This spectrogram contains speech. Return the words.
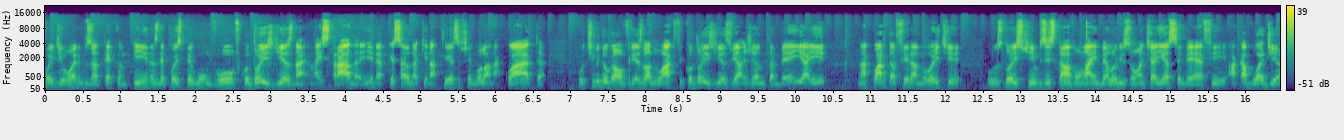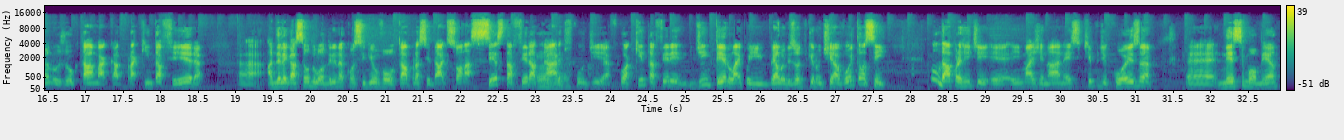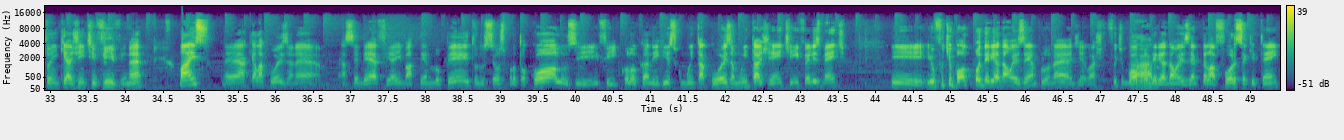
foi de ônibus até Campinas, depois pegou um voo, ficou dois dias na, na estrada aí, né? Porque saiu daqui na terça, chegou lá na quarta. O time do Galvez lá do Acre ficou dois dias viajando também e aí na quarta-feira à noite os dois times estavam lá em Belo Horizonte, aí a CBF acabou adiando o jogo, estava marcado para quinta-feira. a delegação do Londrina conseguiu voltar para a cidade só na sexta-feira à uhum. tarde, ficou, dia, ficou a quinta-feira o dia inteiro lá em Belo Horizonte, porque não tinha voo. Então, assim, não dá para a gente é, imaginar né, esse tipo de coisa é, nesse momento em que a gente vive, né? Mas é aquela coisa, né? a CBF aí batendo no peito dos seus protocolos e, enfim, colocando em risco muita coisa, muita gente, infelizmente. E, e o futebol poderia dar um exemplo, né, Diego? Acho que o futebol claro. poderia dar um exemplo pela força que tem,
